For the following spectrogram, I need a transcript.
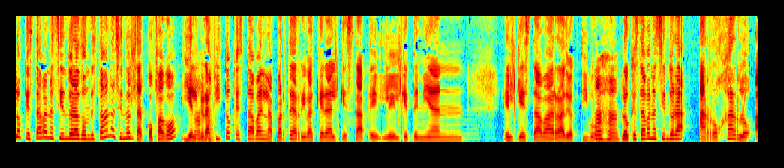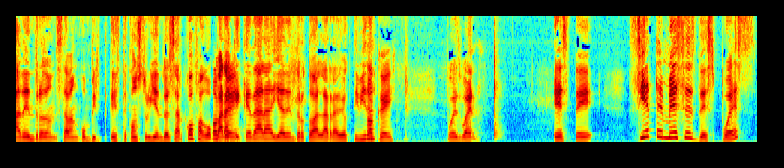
lo que estaban haciendo era donde estaban haciendo el sarcófago y el Ajá. grafito que estaba en la parte de arriba que era el que está el, el que tenían el que estaba radioactivo Ajá. lo que estaban haciendo era arrojarlo adentro de donde estaban este, construyendo el sarcófago para que quedara ahí adentro toda la radioactividad Ok. pues bueno este siete meses después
